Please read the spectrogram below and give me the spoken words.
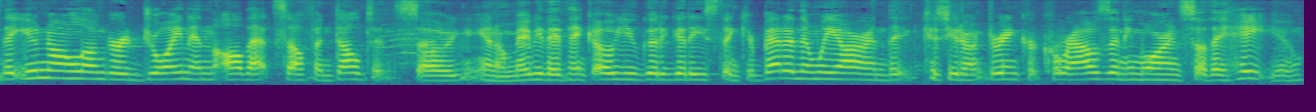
that you no longer join in all that self-indulgence. So you know maybe they think, oh, you goody goodies think you're better than we are, and because you don't drink or carouse anymore, and so they hate you.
